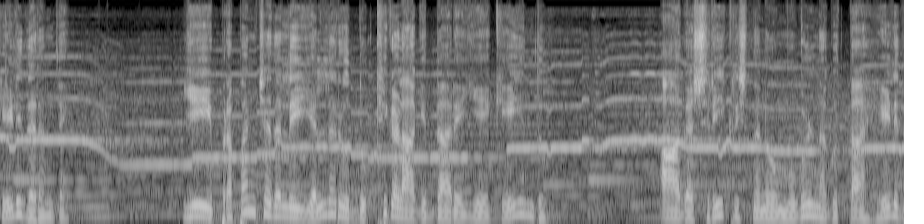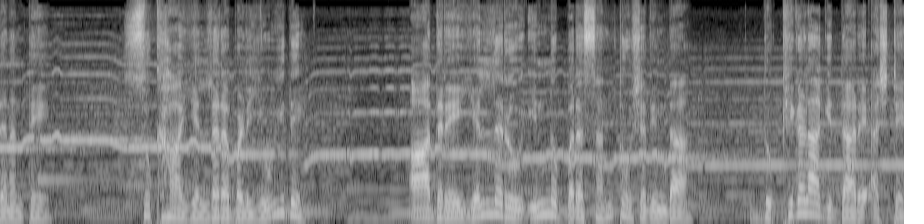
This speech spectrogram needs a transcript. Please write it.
ಕೇಳಿದರಂತೆ ಈ ಪ್ರಪಂಚದಲ್ಲಿ ಎಲ್ಲರೂ ದುಃಖಿಗಳಾಗಿದ್ದಾರೆ ಏಕೆ ಎಂದು? ಆಗ ಶ್ರೀಕೃಷ್ಣನು ಮುಗುಳ್ನಗುತ್ತಾ ಹೇಳಿದನಂತೆ, ಸುಖ ಎಲ್ಲರ ಬಳಿಯೂ ಇದೆ. ಆದರೆ ಎಲ್ಲರೂ ಇನ್ನೊಬ್ಬರ ಸಂತೋಷದಿಂದ ದುಃಖಿಗಳಾಗಿದ್ದಾರೆ ಅಷ್ಟೇ.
